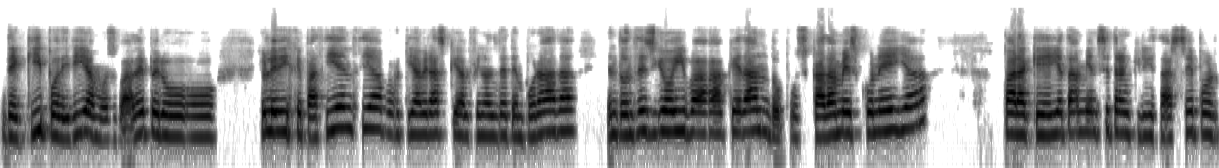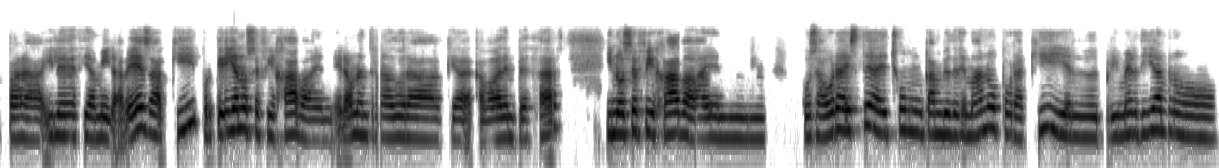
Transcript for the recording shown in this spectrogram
de equipo, diríamos, ¿vale? Pero yo le dije paciencia, porque ya verás que al final de temporada, entonces yo iba quedando pues cada mes con ella para que ella también se tranquilizase por, para, y le decía, mira, ves aquí, porque ella no se fijaba en, era una entrenadora que acababa de empezar y no se fijaba en, pues ahora este ha hecho un cambio de mano por aquí y el primer día no,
